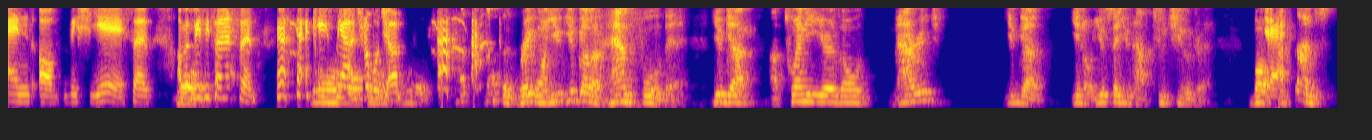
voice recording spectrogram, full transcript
end of this year so i'm Whoa. a busy person keeps Whoa. me out of trouble john that's, that's, a great one you you've got a handful there You got a 20 years old marriage. You got, you know, you say you have two children. But yeah. at times,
